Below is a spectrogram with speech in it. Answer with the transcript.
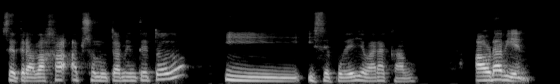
se trabaja absolutamente todo y, se puede llevar a cabo. Ahora bien,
